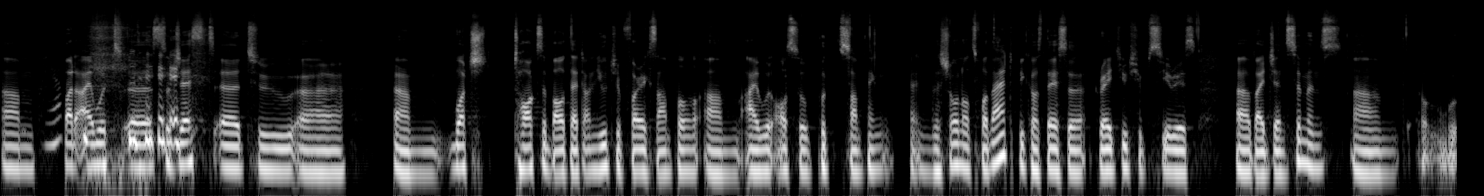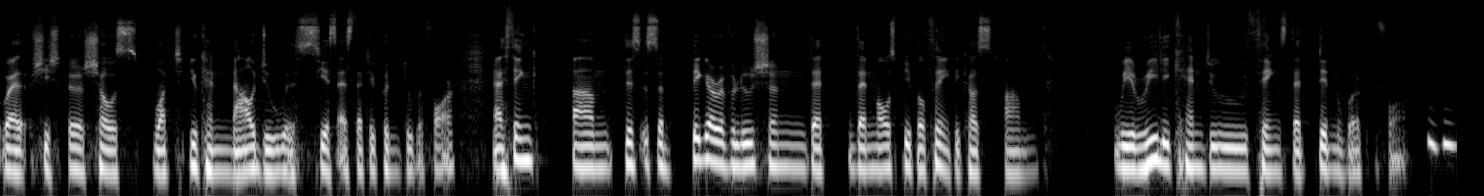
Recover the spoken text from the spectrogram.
um, Yep. but I would uh, suggest uh, to uh, um, watch talks about that on YouTube, for example. Um, I will also put something in the show notes for that because there's a great YouTube series uh, by Jen Simmons um, where she sh- uh, shows what you can now do with CSS that you couldn't do before. And I think um, this is a bigger revolution that than most people think because um, we really can do things that didn't work before. Mm-hmm.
